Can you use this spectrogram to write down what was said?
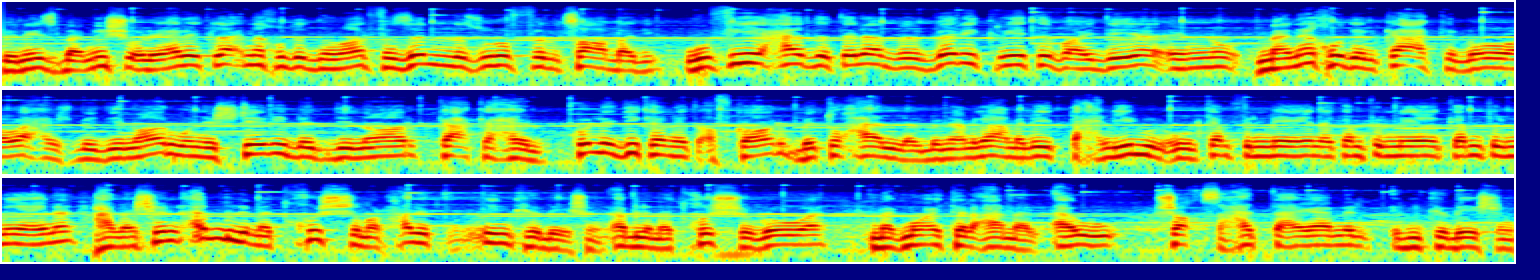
بنسبة مش قليلة قالت لا ناخد الدينار في ظل الظروف الصعبة دي. وفي حد طلع ب very creative idea إنه ما ناخد الكعك اللي هو وحش بدينار ونشتري بالدينار كعك حلو. كل دي كانت أفكار بتحلل. بنعملها عملية تحليل ونقول كام في المية هنا كام في المية كام في المية هنا. علشان قبل ما تخش مرحلة ال incubation قبل ما تخش جوه مجموعة العمل أو شخص حتى هيعمل incubation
